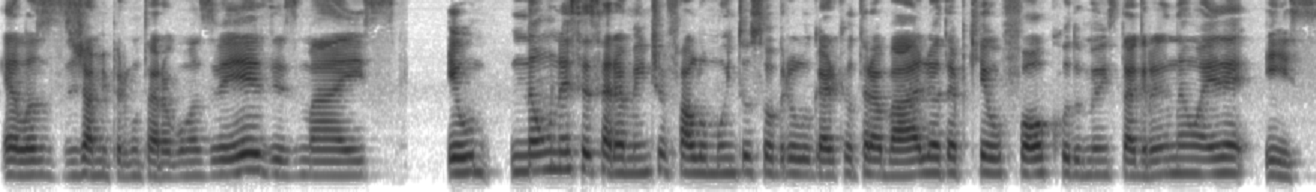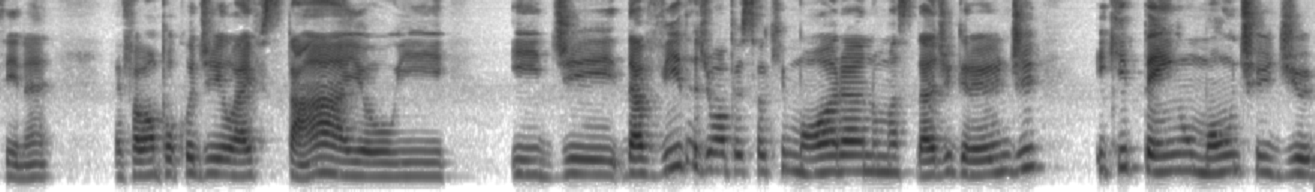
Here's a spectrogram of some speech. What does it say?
elas já me perguntaram algumas vezes, mas eu não necessariamente falo muito sobre o lugar que eu trabalho, até porque o foco do meu Instagram não é esse, né? É falar um pouco de lifestyle e, e de, da vida de uma pessoa que mora numa cidade grande e que tem um monte de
